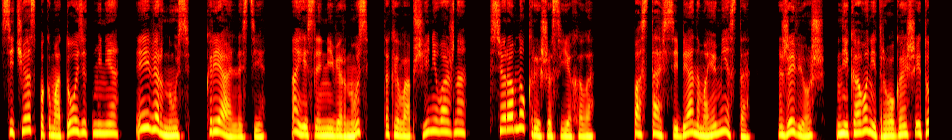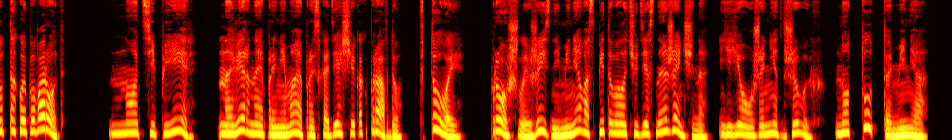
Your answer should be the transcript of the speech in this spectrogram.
Сейчас покоматозит меня и вернусь к реальности. А если не вернусь, так и вообще не важно. Все равно крыша съехала. Поставь себя на мое место. Живешь, никого не трогаешь, и тут такой поворот. Но теперь, наверное, принимая происходящее как правду, в той, прошлой жизни меня воспитывала чудесная женщина, ее уже нет в живых. Но тут-то меня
